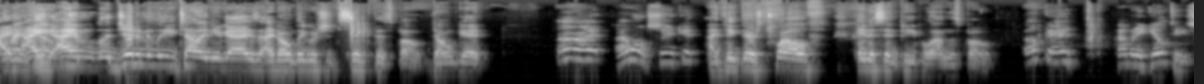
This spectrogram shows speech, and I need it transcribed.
I, Wait, I, no. I am legitimately telling you guys I don't think we should sink this boat. Don't get. All right, I won't sink it. I think there's 12 innocent people on this boat. Okay. How many guilties?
